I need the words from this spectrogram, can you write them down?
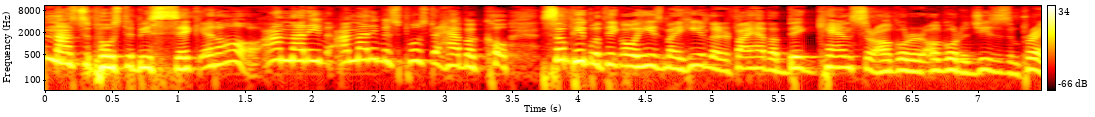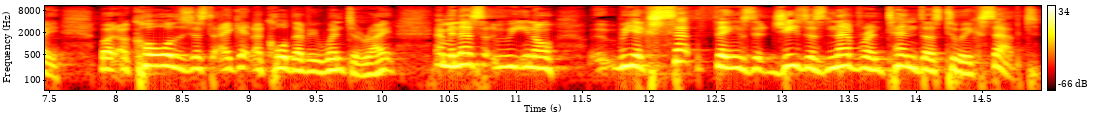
I'm not supposed to be sick at all. I'm not even I'm not even supposed to have a cold. Some people think, "Oh, he's my healer. If I have a big cancer, I'll go to I'll go to Jesus and pray." But a cold is just I get a cold every winter, right? I mean, that's you know, we accept things that Jesus never intended us to accept.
